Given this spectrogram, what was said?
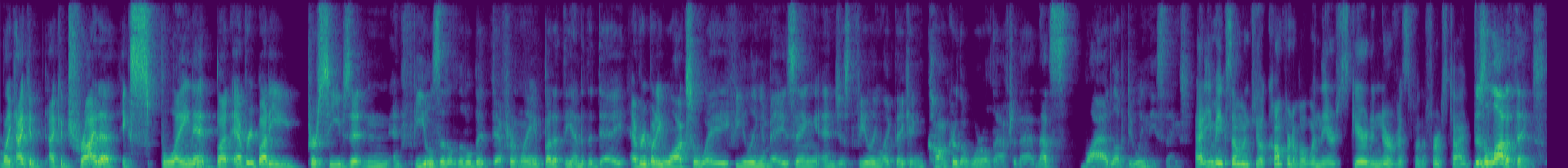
like I could I could try to explain it, but everybody perceives it and and feels it a little bit differently. But at the end of the day, everybody walks away feeling amazing and just feeling like they can conquer the world after that. And that's why I love doing these things. How do you make someone feel comfortable when they are scared and nervous for the first time? There's a lot of things.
